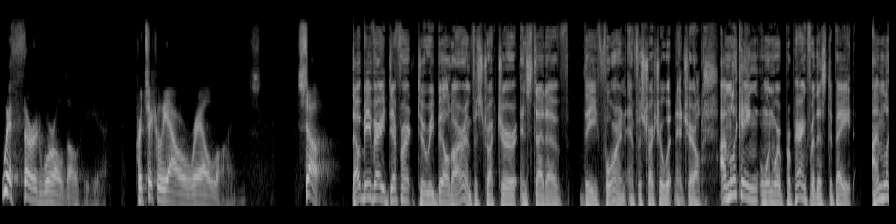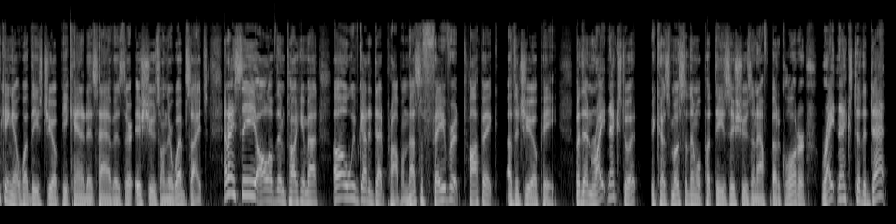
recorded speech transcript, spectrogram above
we're third world over here, particularly our rail lines. So, that would be very different to rebuild our infrastructure instead of the foreign infrastructure, wouldn't it, Gerald? I'm looking, when we're preparing for this debate, I'm looking at what these GOP candidates have as their issues on their websites. And I see all of them talking about, oh, we've got a debt problem. That's a favorite topic of the GOP. But then right next to it, because most of them will put these issues in alphabetical order, right next to the debt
